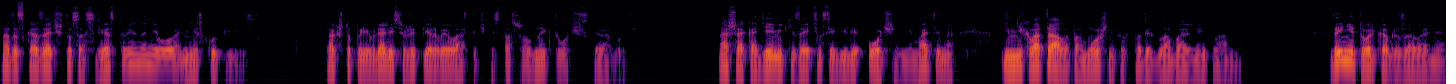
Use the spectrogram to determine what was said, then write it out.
Надо сказать, что со средствами на него не скупились. Так что появлялись уже первые ласточки, способные к творческой работе. Наши академики за этим следили очень внимательно, им не хватало помощников под их глобальные планы. Да и не только образование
